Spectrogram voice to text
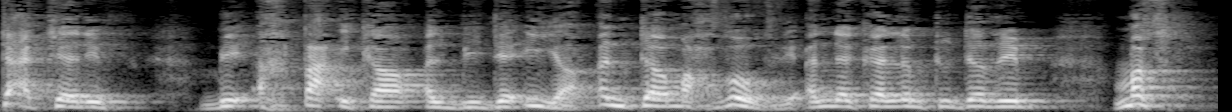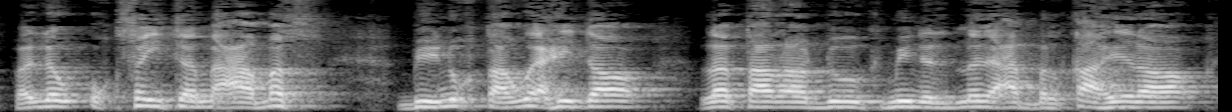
تعترف بأخطائك البدائية. أنت محظوظ لأنك لم تدرب مصر. فلو أقصيت مع مصر بنقطة واحدة لطردوك من الملعب بالقاهرة.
